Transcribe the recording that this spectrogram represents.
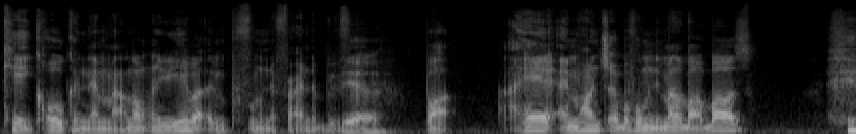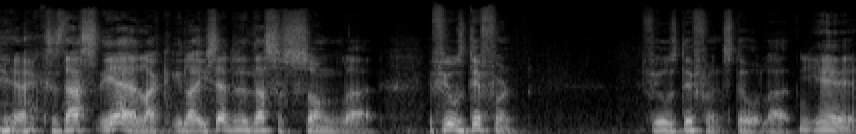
K Koke and them. Man. I don't really hear about them performing the Fire in the booth. yeah. But I hear M Huncho performing the mad about bars. Yeah, because that's yeah, like like you said, that's a song like it feels different. It feels different still. Like Yeah.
